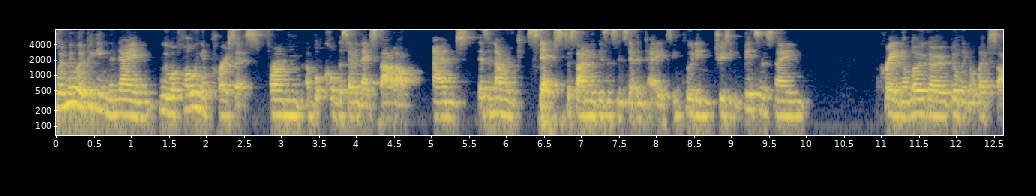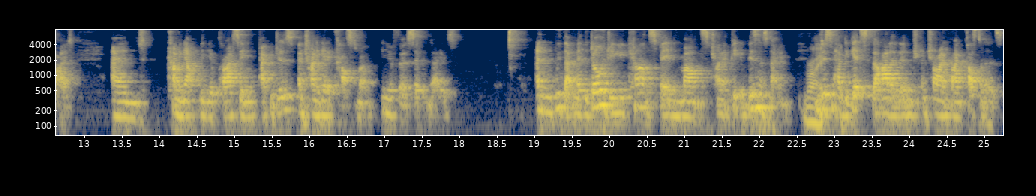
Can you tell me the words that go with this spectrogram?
when we were picking the name we were following a process from a book called the seven day startup and there's a number of steps to starting a business in seven days including choosing a business name creating a logo building a website and coming up with your pricing packages and trying to get a customer in your first seven days and with that methodology, you can't spend months trying to pick a business name. Right. You just have to get started and, and try and find customers.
